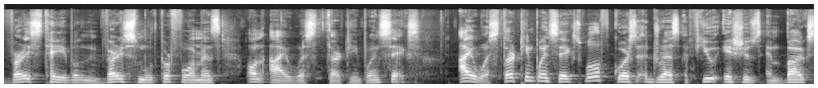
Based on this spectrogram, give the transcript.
very stable and very smooth performance on iOS 13.6 iOS 13.6 will of course address a few issues and bugs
